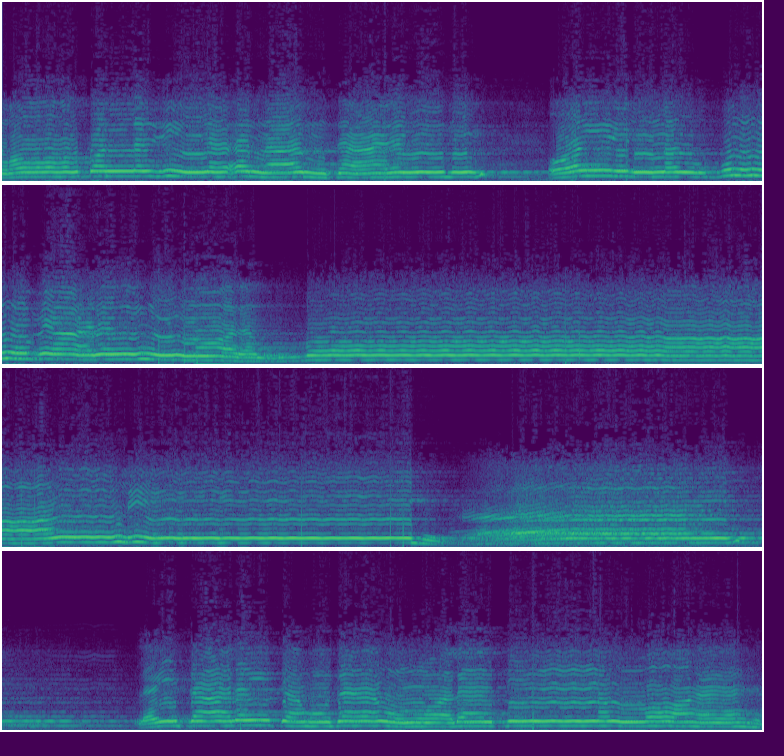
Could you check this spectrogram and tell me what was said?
صراط الذين أنعمت عليهم غير المغضوب عليهم ولا الضالين. آمين. ليس عليك هداهم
